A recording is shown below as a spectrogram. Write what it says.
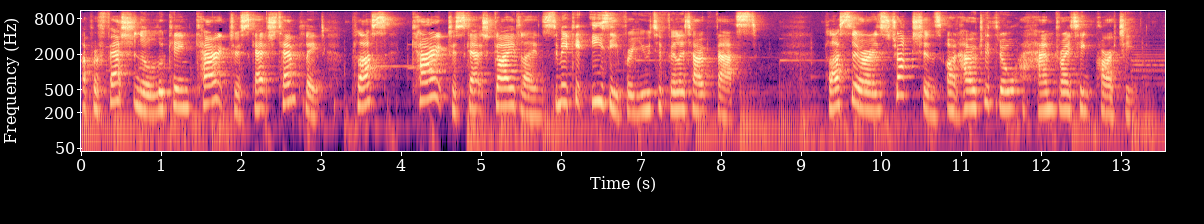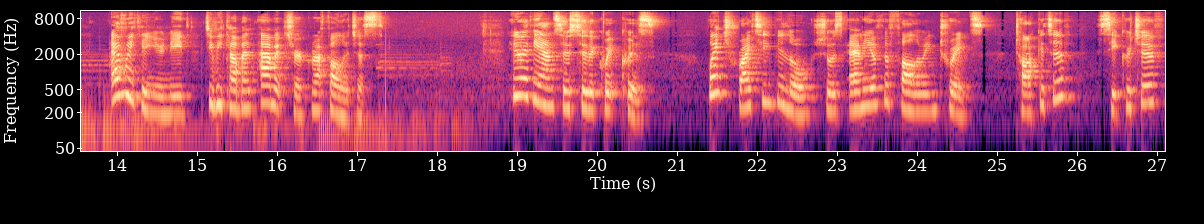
a professional looking character sketch template plus character sketch guidelines to make it easy for you to fill it out fast. Plus there are instructions on how to throw a handwriting party. Everything you need to become an amateur graphologist. Here are the answers to the quick quiz. Which writing below shows any of the following traits? Talkative, secretive,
